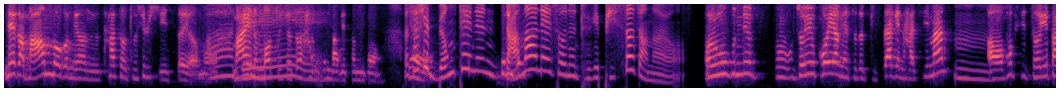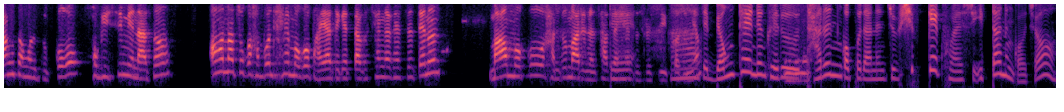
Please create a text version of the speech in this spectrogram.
내가 마음 먹으면 사서 드실 수 있어요. 뭐 아, 많이는 네. 못 드셔도 한두 마리 정도. 아, 사실 네. 명태는 남한에서는 되게 비싸잖아요. 어, 근데 어, 저희 고향에서도 비싸긴 하지만 음. 어, 혹시 저희 방송을 듣고 호기심이 나서 아, 나 저거 한번 해 먹어 봐야 되겠다고 생각했을 때는 마음 먹고 한두 마리는 사서 네. 해 드실 수 있거든요. 아, 이제 명태는 그래도 네. 다른 것보다는 좀 쉽게 구할 수 있다는 거죠.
